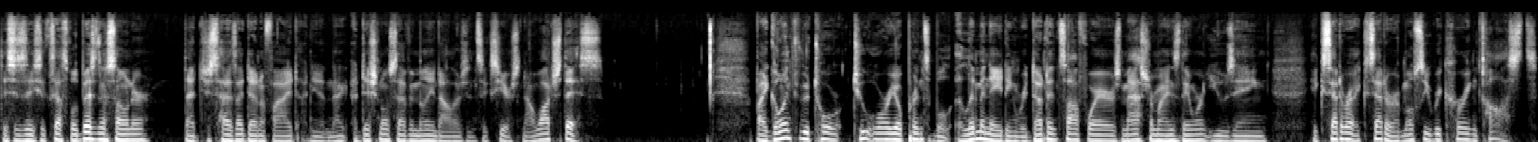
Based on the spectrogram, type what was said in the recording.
This is a successful business owner that just has identified I need an additional $7 million in six years. Now, watch this. By going through the two Oreo principle, eliminating redundant softwares, masterminds they weren't using, etc., etc., mostly recurring costs,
